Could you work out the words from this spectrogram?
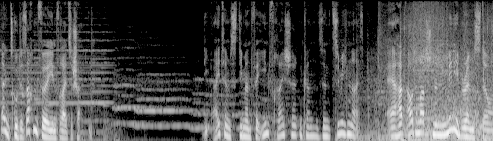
da gibt's gute Sachen für ihn freizuschalten. Die Items, die man für ihn freischalten kann, sind ziemlich nice. Er hat automatisch einen Mini-Brimstone.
